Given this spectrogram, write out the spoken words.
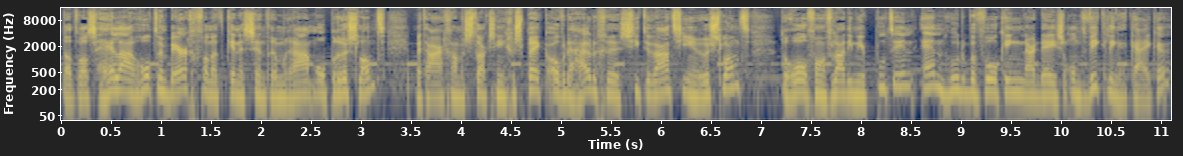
Dat was Hella Rottenberg van het kenniscentrum Raam op Rusland. Met haar gaan we straks in gesprek over de huidige situatie in Rusland, de rol van Vladimir Poetin en hoe de bevolking naar deze ontwikkelingen kijken.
